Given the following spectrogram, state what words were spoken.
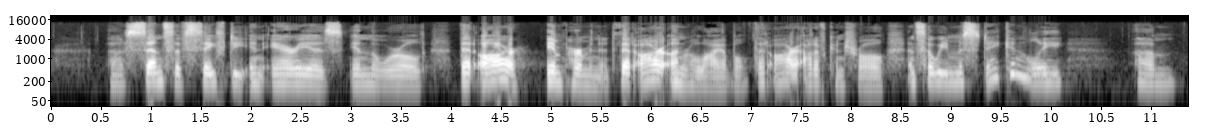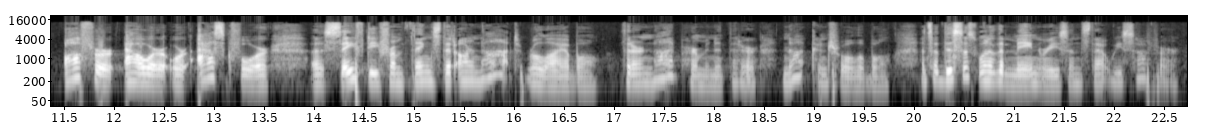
uh, sense of safety in areas in the world that are impermanent, that are unreliable, that are out of control. And so we mistakenly um, offer our or ask for uh, safety from things that are not reliable, that are not permanent, that are not controllable. And so this is one of the main reasons that we suffer.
